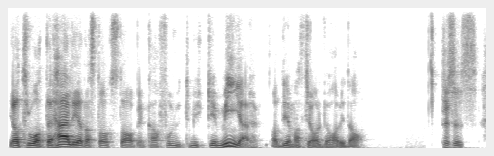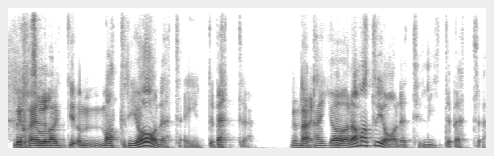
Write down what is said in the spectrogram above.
jag tror att den här ledarstaben kan få ut mycket mer av det material vi har idag. Precis. Men själva g- materialet är ju inte bättre. Men man Nej. kan göra materialet lite bättre.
